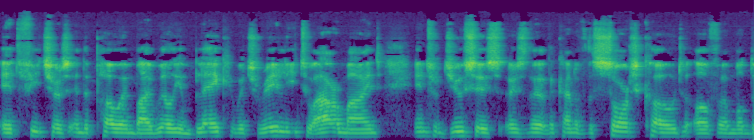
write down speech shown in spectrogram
it features in the poem by William Blake, which really, to our mind, introduces is the, the kind of the source code of mod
